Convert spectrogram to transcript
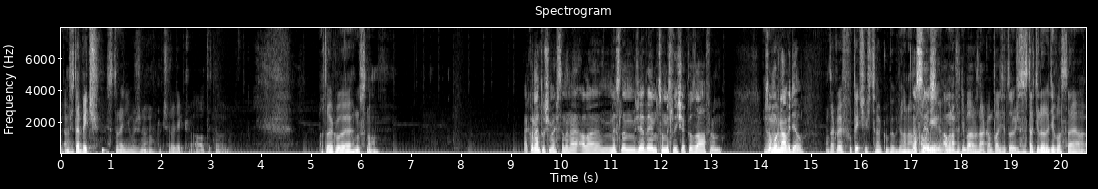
já myslím, že to je Witch, jestli to není, možná jako čarodějka, ale teď nevím. A to jako je hnusno. Jako netuším, jak se jmenuje, ale myslím, že vím, co myslíš jako za film. Co Jo. možná viděl. No takový footage, víš co, jako by udělaná. Jasně, a, oni, jasně. a ona předtím byla hrozná kampaň, že, to, že se ztratili lidi v lese a,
